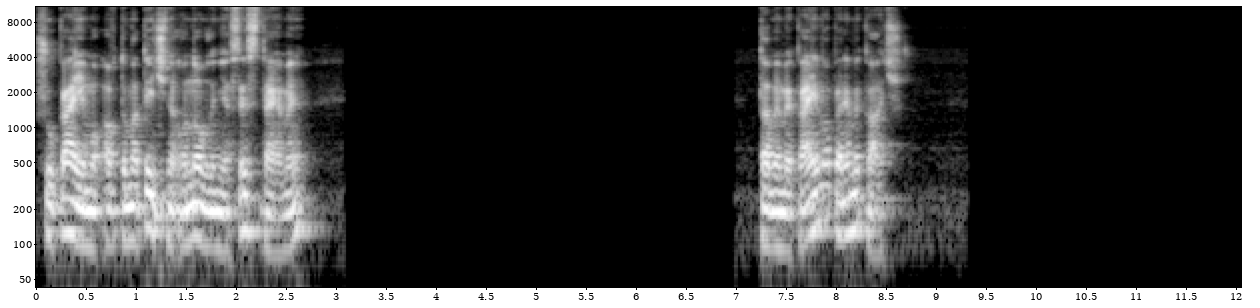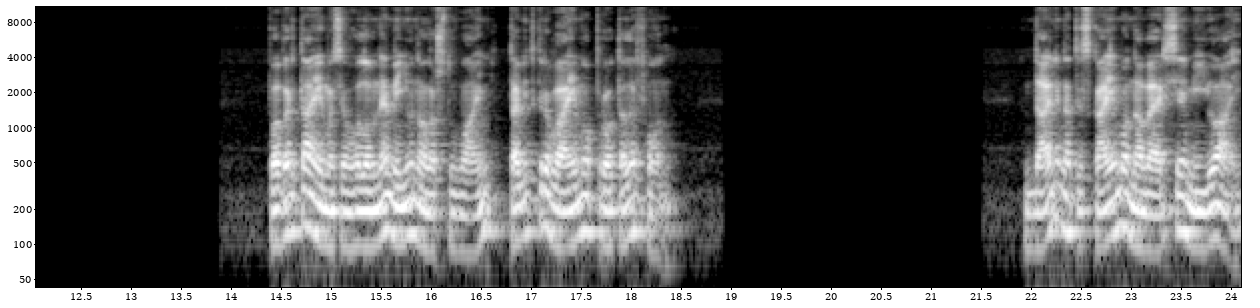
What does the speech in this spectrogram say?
шукаємо автоматичне оновлення системи та вимикаємо перемикач. Повертаємося в головне меню налаштувань та відкриваємо про телефон. Далі натискаємо на версія MIUI.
